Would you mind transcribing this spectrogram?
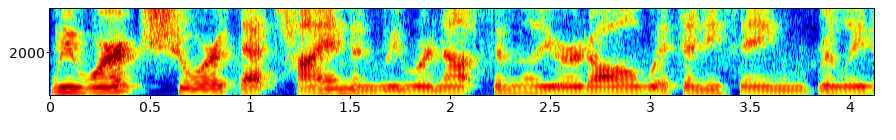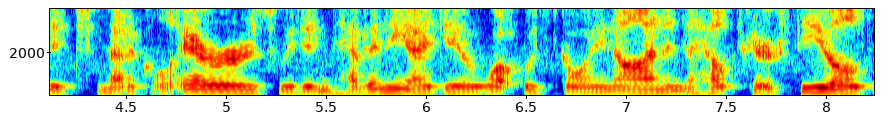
We weren't sure at that time, and we were not familiar at all with anything related to medical errors. We didn't have any idea what was going on in the healthcare field.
